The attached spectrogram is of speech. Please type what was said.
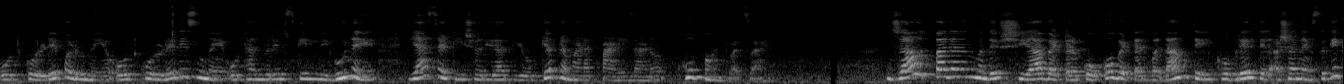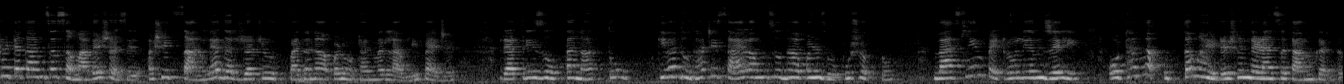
ओठ कोरडे पडू नये ओठ कोरडे दिसू नये ओठांवरील स्किन निघू नये यासाठी शरीरात योग्य प्रमाणात पाणी जाणं खूप महत्त्वाचं आहे. ज्या उत्पादनांमध्ये शिया बेटर कोको बेटर बदाम तेल खोबरेल तेल अशा नैसर्गिक घटकांचा समावेश असेल अशी चांगल्या दर्जाची उत्पादनं आपण ओठांवर लावली पाहिजेत. रात्री झोपताना तो किंवा दुधाची साय लावून सुद्धा आपण झोपू शकतो. वॅसलिन पेट्रोलियम जेली ओठांना उत्तम हायड्रेशन देण्याचं काम करतं.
